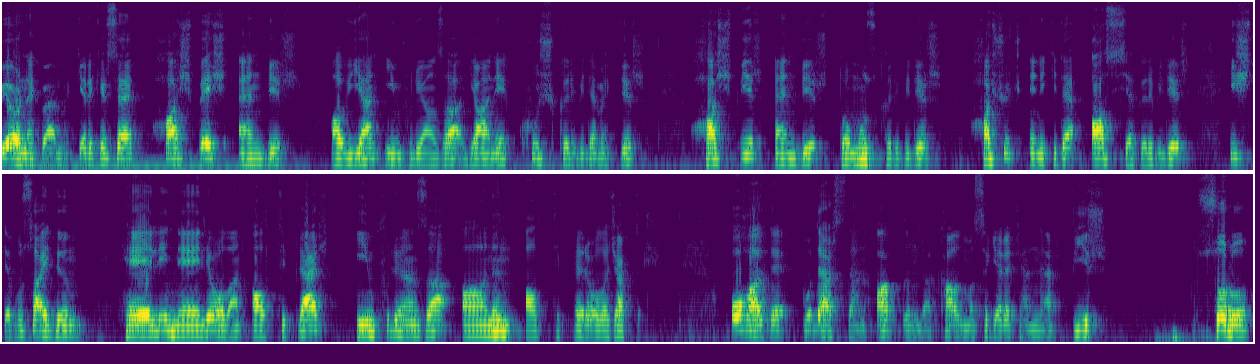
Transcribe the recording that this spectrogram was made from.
Bir örnek vermek gerekirse H5N1 aviyen influenza yani kuş gribi demektir. H1N1 domuz gribidir. H3N2 de Asya gribidir. İşte bu saydığım H'li N'li olan alt tipler influenza A'nın alt tipleri olacaktır. O halde bu dersten aklımda kalması gerekenler 1. Soru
